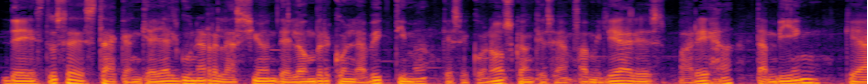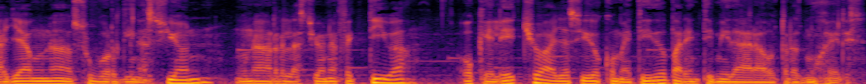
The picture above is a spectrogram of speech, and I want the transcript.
De esto se destacan que hay alguna relación del hombre con la víctima, que se conozcan, que sean familiares, pareja, también que haya una subordinación, una relación afectiva o que el hecho haya sido cometido para intimidar a otras mujeres.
